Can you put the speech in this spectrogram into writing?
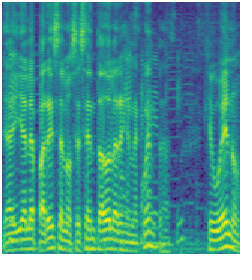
Ya, ya le aparecen los 60 dólares en la cuenta. Qué bueno.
